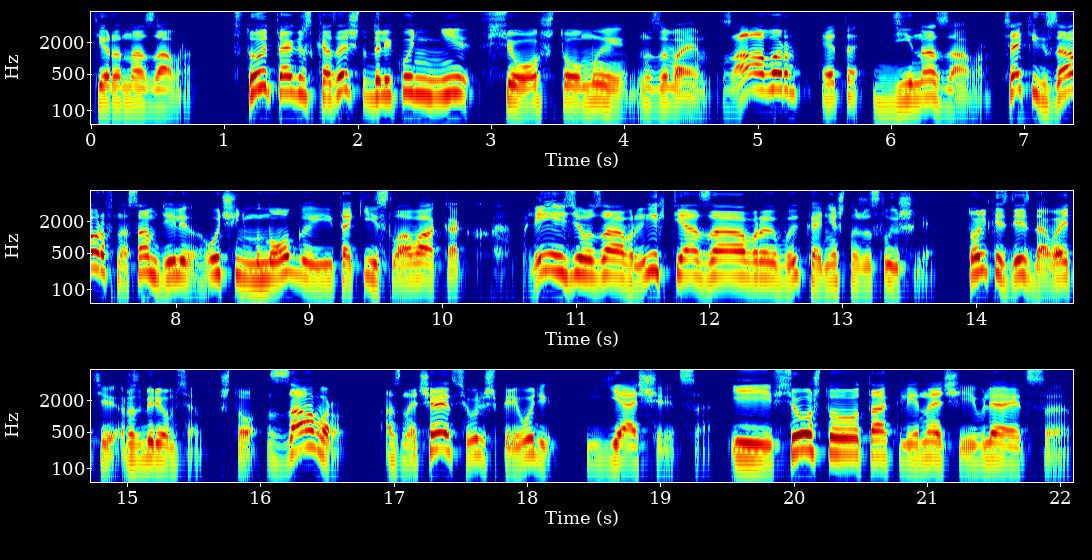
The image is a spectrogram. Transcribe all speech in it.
тиранозавра. Стоит также сказать, что далеко не все, что мы называем завр, это динозавр. Всяких завров на самом деле очень много, и такие слова, как плезиозавры, ихтиозавры, вы, конечно же, слышали. Только здесь давайте разберемся, что завр означает всего лишь в переводе ящерица. И все, что так или иначе является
